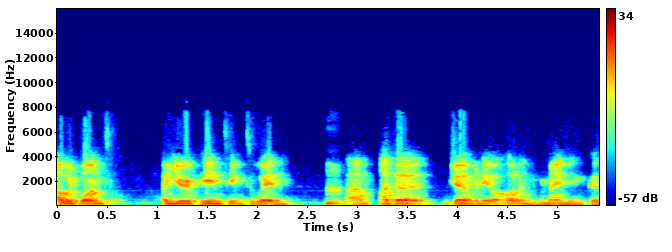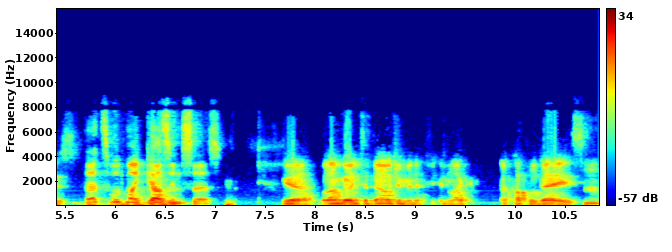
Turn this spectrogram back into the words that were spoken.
I would want a European team to win, Hmm. um, either Germany or Holland remaining, because That's what my cousin says. yeah, well, I'm going to Belgium in a, in like a couple of days. Hmm.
